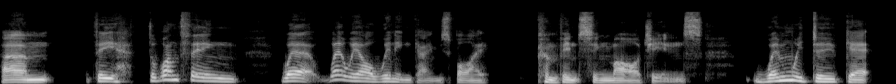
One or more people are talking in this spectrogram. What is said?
Um, the the one thing where where we are winning games by convincing margins, when we do get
